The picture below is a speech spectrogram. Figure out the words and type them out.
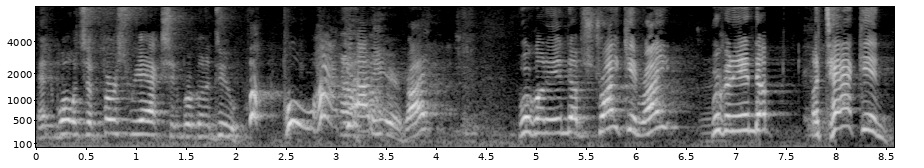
And what was the first reaction we're going to do? Get out of here, right? We're going to end up striking, right? We're going to end up attacking.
